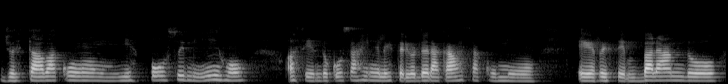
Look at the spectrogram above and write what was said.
yo estaba con mi esposo y mi hijo haciendo cosas en el exterior de la casa como eh, resembrando,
